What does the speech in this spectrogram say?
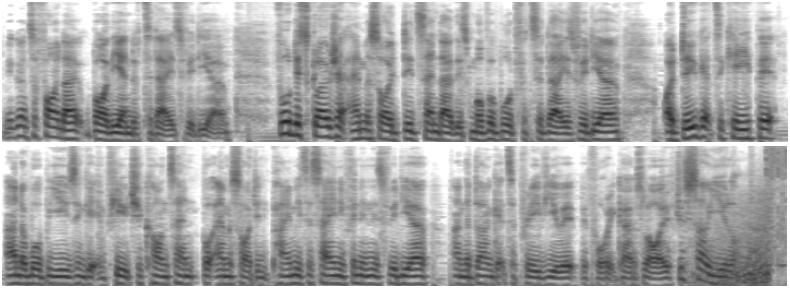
you're going to find out by the end of today's video. Full disclosure, MSI did send out this motherboard for today's video. I do get to keep it and I will be using it in future content, but MSI didn't pay me to say anything in this video and I don't get to preview it before it goes live, just so you know.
